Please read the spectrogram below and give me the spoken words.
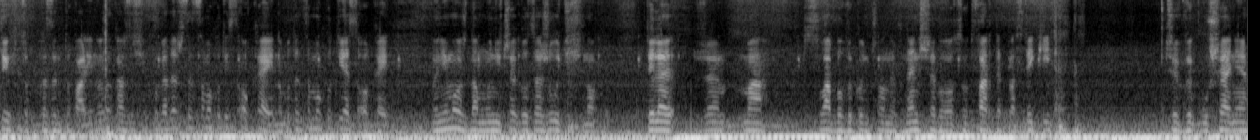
tych, co prezentowali, no to każdy się powiada, że ten samochód jest ok, no bo ten samochód jest ok. No nie można mu niczego zarzucić, no. Tyle, że ma słabo wykończone wnętrze, bo są twarde plastiki, czy wygłuszenie.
